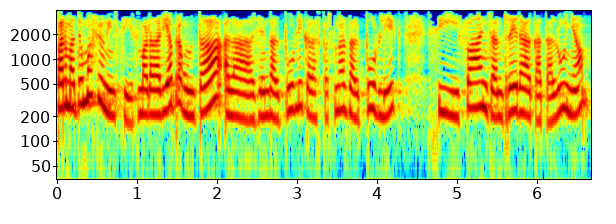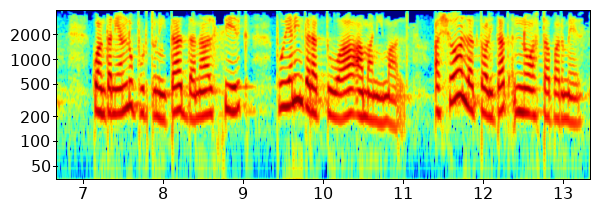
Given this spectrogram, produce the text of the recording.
Permeteu-me fer un incís. M'agradaria preguntar a la gent del públic, a les persones del públic, si fa anys enrere a Catalunya, quan tenien l'oportunitat d'anar al circ, podien interactuar amb animals. Això en l'actualitat no està permès.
